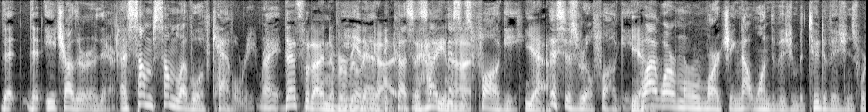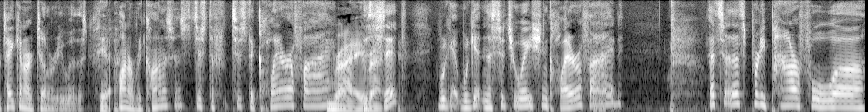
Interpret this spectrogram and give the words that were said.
that that each other are there. Uh, some some level of cavalry, right? That's what I never really you know, got. because So it's like, you this not? is foggy. Yeah. this is real foggy. Yeah. Why, why we're marching not one division but two divisions? We're taking artillery with us Yeah. on a reconnaissance just to just to clarify Right, the right. sit. We're get, we're getting the situation clarified. That's a, that's a pretty powerful uh,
